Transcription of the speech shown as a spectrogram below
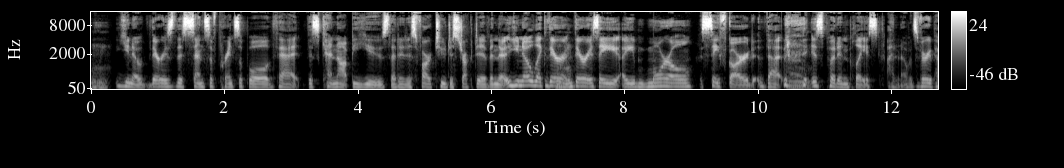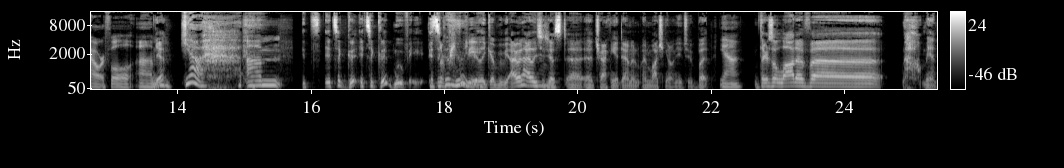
Mhm. you know there is this sense of principle that this cannot be used that it is far too destructive and that you know like there there is a a moral safeguard that is put in place i don't know it's very powerful um Yeah. yeah um It's it's a good it's a good movie. It's, a a, good really movie. really good movie. I would highly suggest uh, uh, tracking it down and, and watching it on YouTube. But yeah there's a lot of uh, oh man.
